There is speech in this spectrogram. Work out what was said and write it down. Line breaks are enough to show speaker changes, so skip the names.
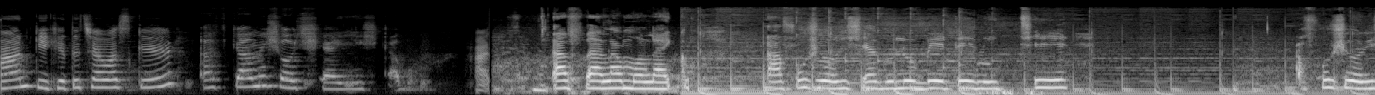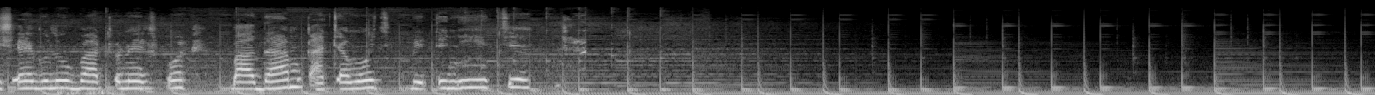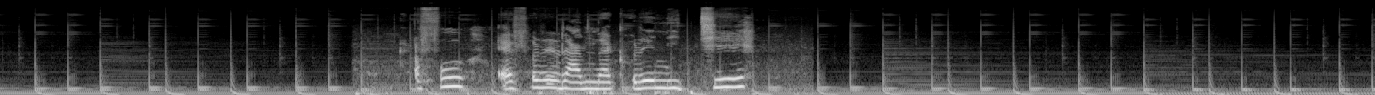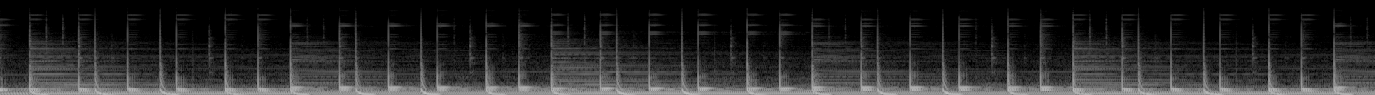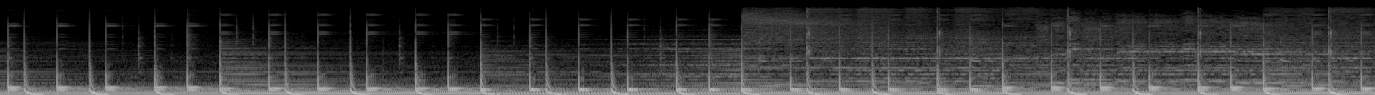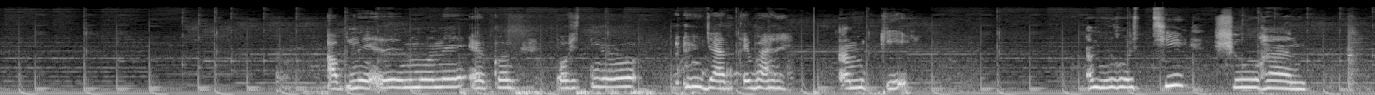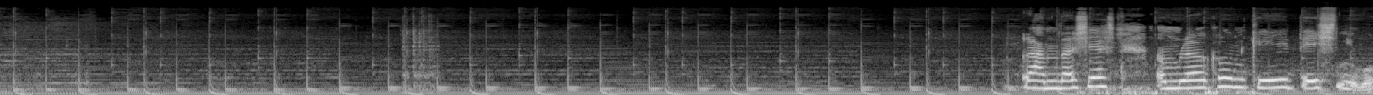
মান কি খেতে চাও আজকে?
আজকে আমি সরষে ইলিশ খাব। আসসালামু আলাইকুম। আপু সরিষাগুলো বেটে নিচ্ছে। আপু সরিষাগুলো বাটনের পর বাদাম কাঁচামরিচ বেটে নিয়েছে। আপু এরপরে রান্না করে নিচ্ছে। আপনার মনে এখন প্রশ্ন জানতে পারে। আমি কি? আমি হচ্ছি সুহান। রান্না শেষ, আমরা এখন খেয়ে টেস্ট নিব।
